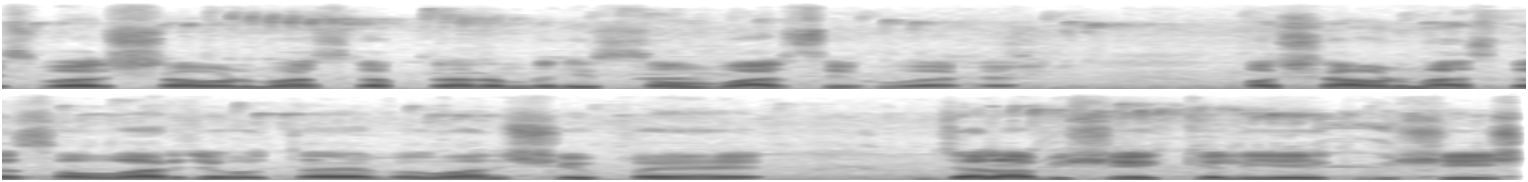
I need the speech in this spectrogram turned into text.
इस बार श्रावण मास का प्रारंभ ही सोमवार से हुआ है। और श्रावण मास का सोमवार जो होता है, भगवान शिव पे जलाभिषेक के लिए एक विशेष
